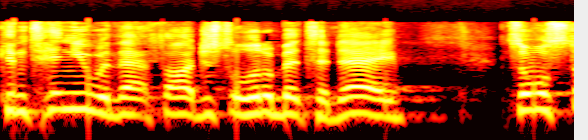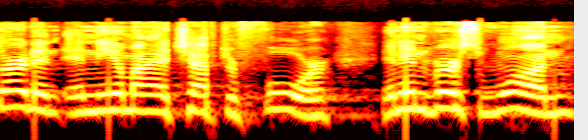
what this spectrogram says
continue with that thought just a little bit today. So we'll start in, in Nehemiah chapter 4. And in verse 1,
